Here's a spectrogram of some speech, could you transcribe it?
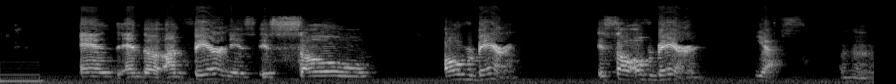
And and the unfairness is so overbearing. It's so overbearing. Yes. Mm-hmm.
